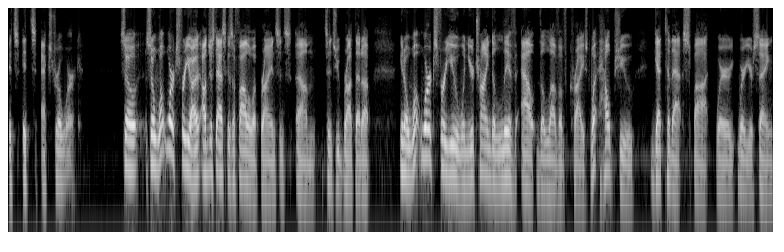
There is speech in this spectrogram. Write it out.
it's it's extra work. So so what works for you? I, will just ask as a follow up, Brian, since um, since you brought that up. You know, what works for you when you're trying to live out the love of Christ? What helps you get to that spot where where you're saying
